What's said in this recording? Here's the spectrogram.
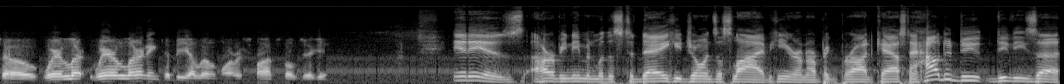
So we're le- we're learning to be a little more responsible, Jiggy. It is Harvey Neiman with us today. He joins us live here on our big broadcast. Now, how do do, do these uh,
